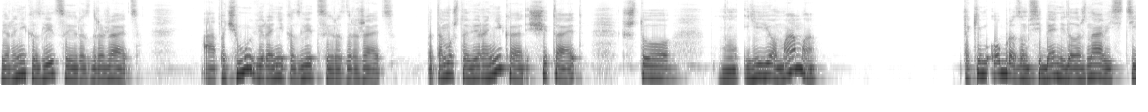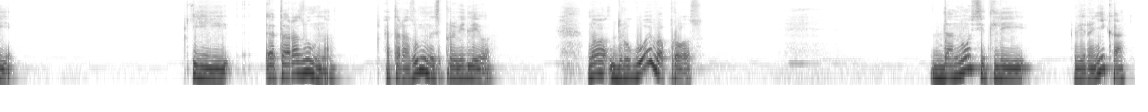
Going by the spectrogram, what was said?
Вероника злится и раздражается. А почему Вероника злится и раздражается? Потому что Вероника считает, что ее мама таким образом себя не должна вести. И это разумно. Это разумно и справедливо. Но другой вопрос, доносит ли Вероника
